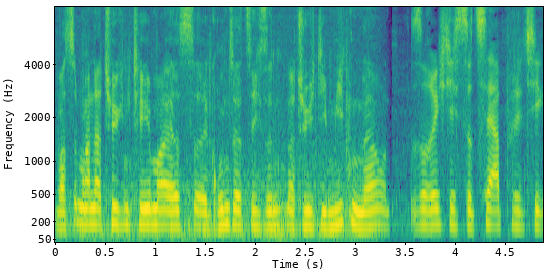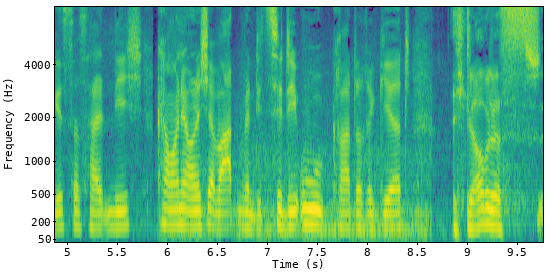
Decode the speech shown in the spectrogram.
Was immer natürlich ein Thema ist, äh, grundsätzlich sind natürlich die Mieten. Ne? Und So richtig Sozialpolitik ist das halt nicht. Kann man ja auch nicht erwarten, wenn die CDU gerade regiert. Ich glaube, dass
